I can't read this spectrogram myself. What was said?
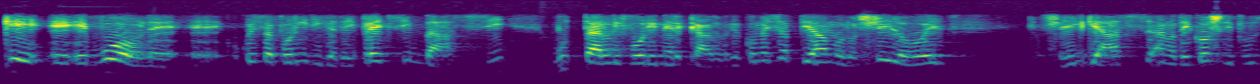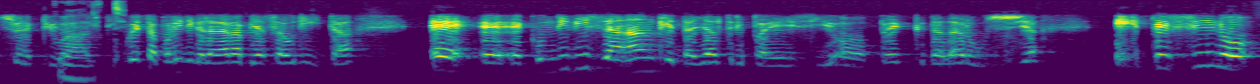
che e, e vuole, eh, con questa politica dei prezzi bassi, buttarli fuori mercato, perché come sappiamo lo shale oil e il gas hanno dei costi di produzione più, più alti. alti. Questa politica dell'Arabia Saudita è, è, è condivisa anche dagli altri paesi OPEC, dalla Russia e persino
